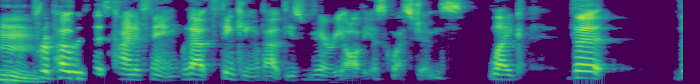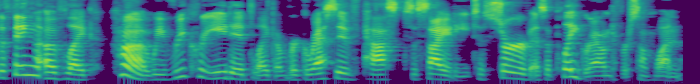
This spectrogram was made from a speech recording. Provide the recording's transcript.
mm. propose this kind of thing without thinking about these very obvious questions. Like the the thing of like, huh, we've recreated like a regressive past society to serve as a playground for someone.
